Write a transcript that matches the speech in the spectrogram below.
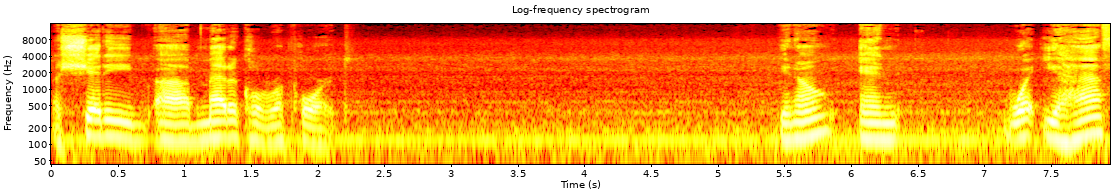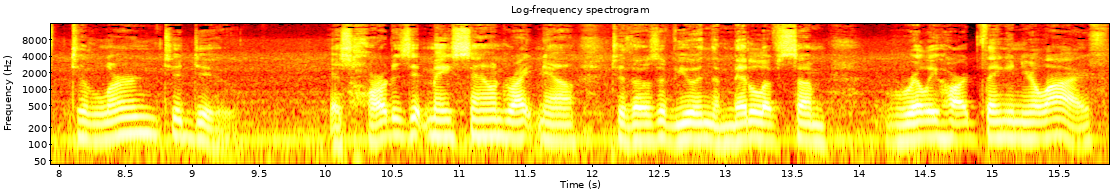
a shitty uh, medical report. You know, and what you have to learn to do, as hard as it may sound right now to those of you in the middle of some really hard thing in your life,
